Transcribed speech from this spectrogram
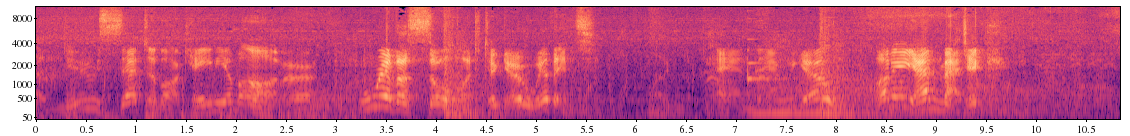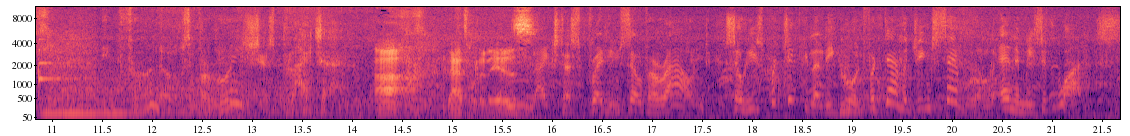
A new set of Arcanium armor with a sword to go with it. And there we go. Money and magic. Voracious blighter. Ah, that's what it is. He Likes to spread himself around, so he's particularly good for damaging several enemies at once.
